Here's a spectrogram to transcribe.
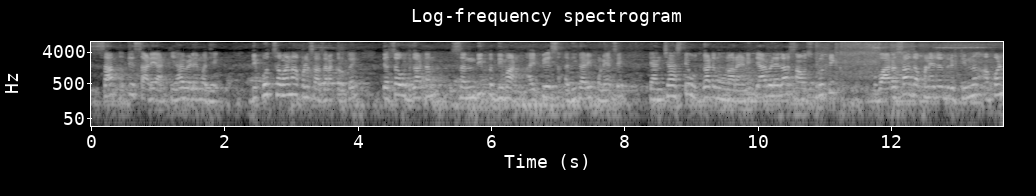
सात ते साडेआठ ह्या वेळेमध्ये दीपोत्सवानं आपण साजरा करतो आहे त्याचं उद्घाटन Sandeep Diwan I P S अधिकारी पुण्याचे त्यांच्या हस्ते उद्घाटन होणार आहे. आणि त्यावेळेला सांस्कृतिक वारसा जपण्याच्या दृष्टीनं आपण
